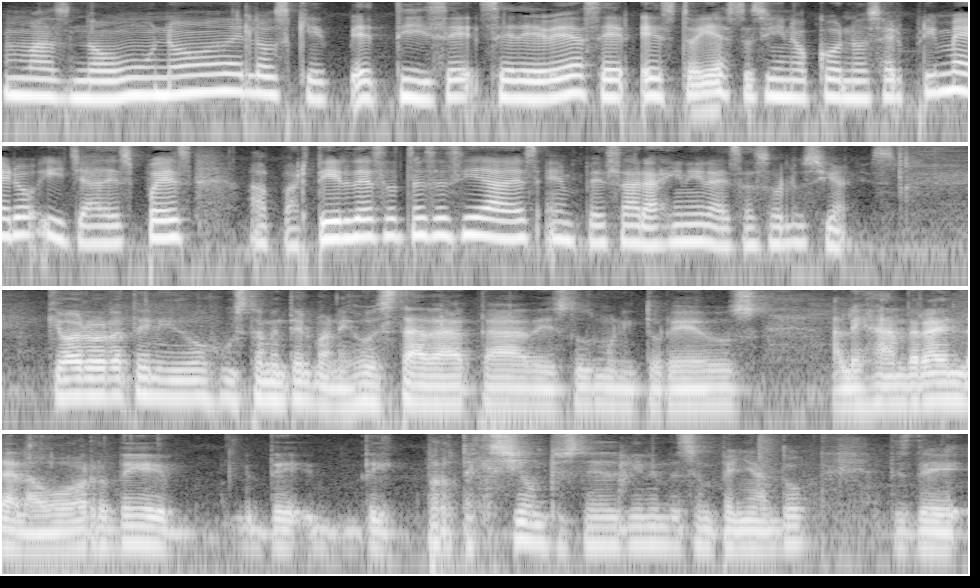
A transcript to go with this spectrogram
más no uno de los que eh, dice se debe hacer esto y esto, sino conocer primero y ya después, a partir de esas necesidades, empezar a generar esas soluciones. ¿Qué valor ha tenido justamente el manejo de esta data, de estos monitoreos? Alejandra, en la labor de de, protección que ustedes vienen desempeñando desde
